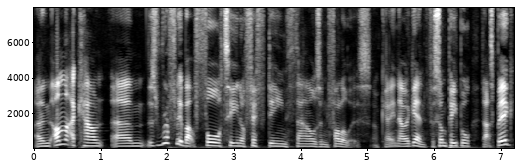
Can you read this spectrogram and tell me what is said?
and on that account, um, there's roughly about 14 or 15,000 followers. Okay, now again, for some people that's big,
